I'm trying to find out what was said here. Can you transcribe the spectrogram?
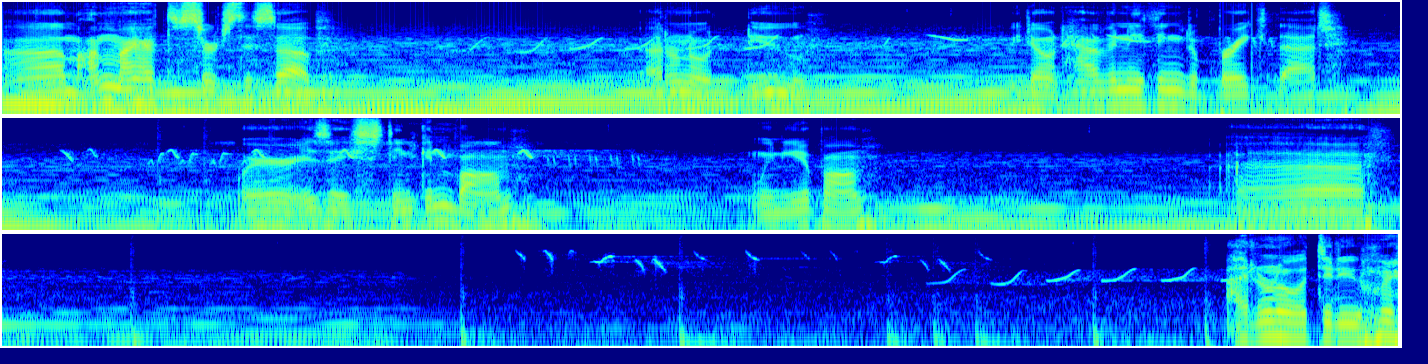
Um, I might have to search this up. I don't know what to do. We don't have anything to break that. Where is a stinking bomb? We need a bomb. Uh... I don't know what to do.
